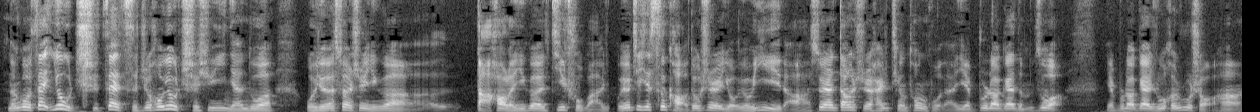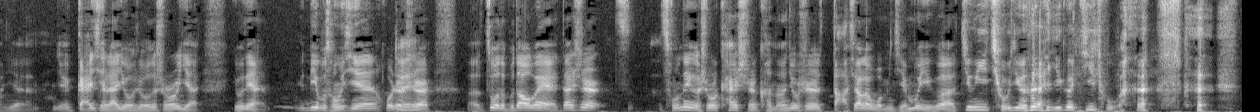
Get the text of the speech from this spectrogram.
能够在又持在此之后又持续一年多，我觉得算是一个打好了一个基础吧。我觉得这些思考都是有有意义的啊。虽然当时还是挺痛苦的，也不知道该怎么做，也不知道该如何入手哈，也也改起来有有的时候也有点力不从心，或者是呃做的不到位，但是。从那个时候开始，可能就是打下了我们节目一个精益求精的一个基础，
